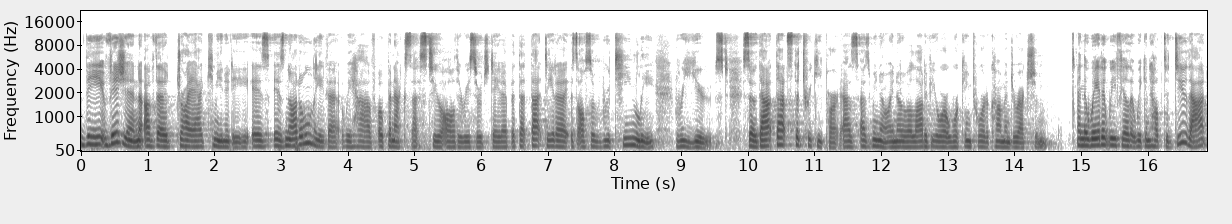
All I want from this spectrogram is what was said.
The vision of the Dryad community is, is not only that we have open access to all the research data, but that that data is also routinely reused. So that, that's the tricky part. As, as we know, I know a lot of you are working toward a common direction. And the way that we feel that we can help to do that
